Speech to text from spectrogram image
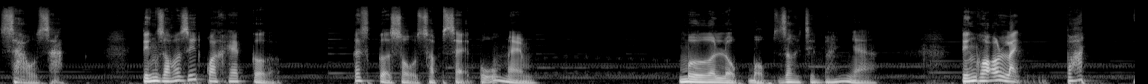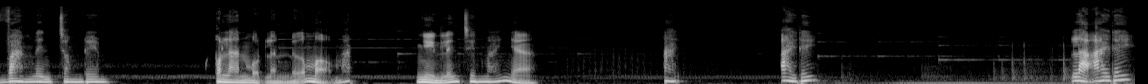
xào xạc. Tiếng gió rít qua khe cửa, cái cửa sổ sập sệ cũ mềm. Mưa lộp bộp rơi trên mái nhà. Tiếng gõ lạnh toát vang lên trong đêm. Con Lan một lần nữa mở mắt, nhìn lên trên mái nhà. Ai? Ai đấy? Là ai đấy?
